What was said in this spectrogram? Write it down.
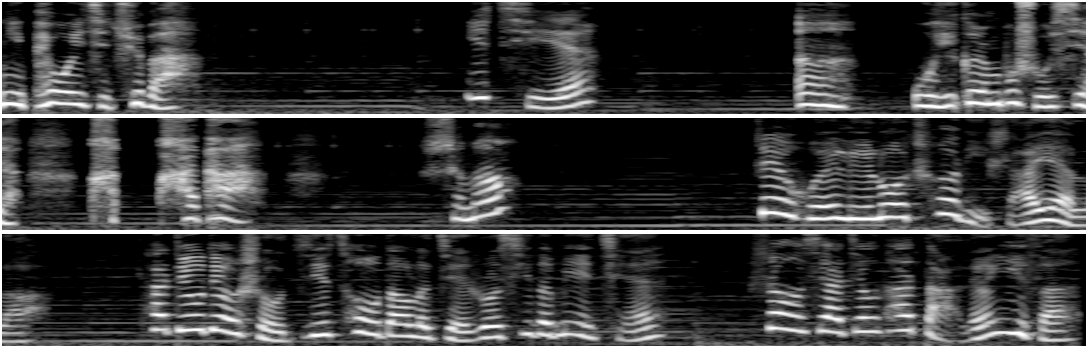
你陪我一起去吧。”一起？嗯，我一个人不熟悉，害害怕。什么？这回黎洛彻底傻眼了，他丢掉手机，凑到了简若曦的面前，上下将她打量一番。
